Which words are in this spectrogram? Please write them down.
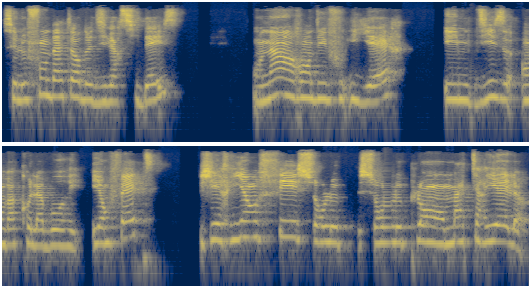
C'est le fondateur de Diversity Days. On a un rendez-vous hier et ils me disent on va collaborer. Et en fait, j'ai rien fait sur le sur le plan matériel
